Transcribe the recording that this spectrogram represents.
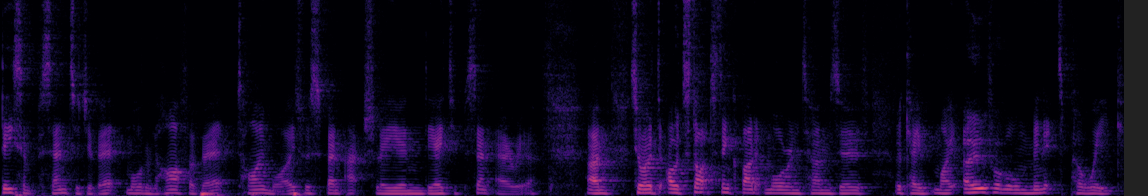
decent percentage of it, more than half of it, time wise, was spent actually in the eighty percent area. Um, so I'd, I would start to think about it more in terms of okay, my overall minutes per week,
